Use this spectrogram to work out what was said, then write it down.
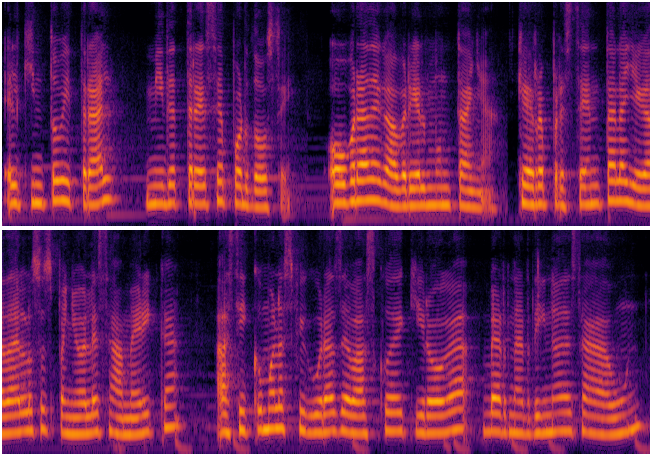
El quinto vitral mide 13 por 12, obra de Gabriel Montaña, que representa la llegada de los españoles a América, así como las figuras de Vasco de Quiroga, Bernardino de Sahagún,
